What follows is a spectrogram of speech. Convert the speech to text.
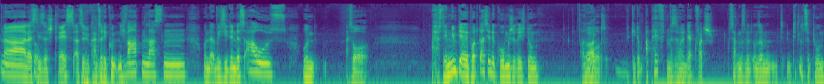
Na, da ist So. dieser Stress. Also du kannst ja den Kunden nicht warten lassen. Und äh, wie sieht denn das aus? Und also außerdem nimmt der Podcast hier eine komische Richtung. Also es geht um Abheften. Was soll denn der Quatsch? Was hat denn das mit unserem Titel zu tun?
